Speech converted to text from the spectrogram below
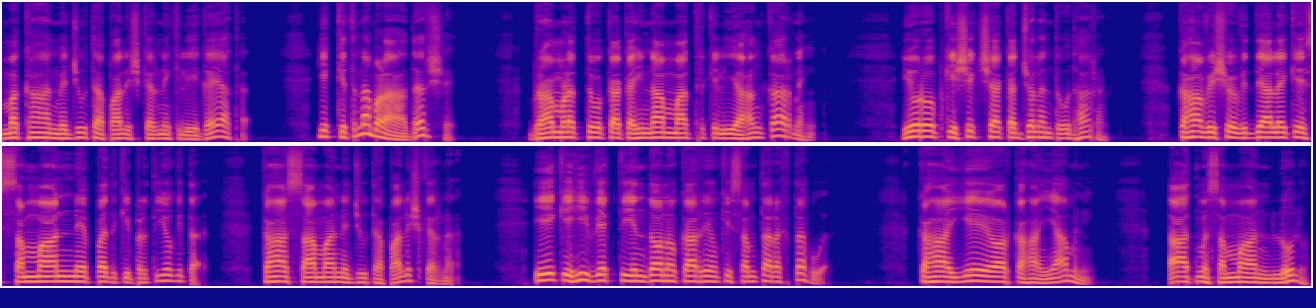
मकान में जूता पालिश करने के लिए गया था। ये कितना बड़ा आदर्श है। ब्राह्मणत्व का कहीं नाम मात्र के लिए अहंकार नहीं। यूरोप की शिक्षा का ज्वलंत उदाहरण। कहाँ विश्वविद्यालय के सम्मान्य पद की प्रतियोगिता, कहाँ सामान्य जूता पालिश करना। एक ही व्यक्ति इन दोनों कार्यों की समता रखता हुआ। कहाँ ये और कहाँ यामनी। आत्मसम्मान लोलुप।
